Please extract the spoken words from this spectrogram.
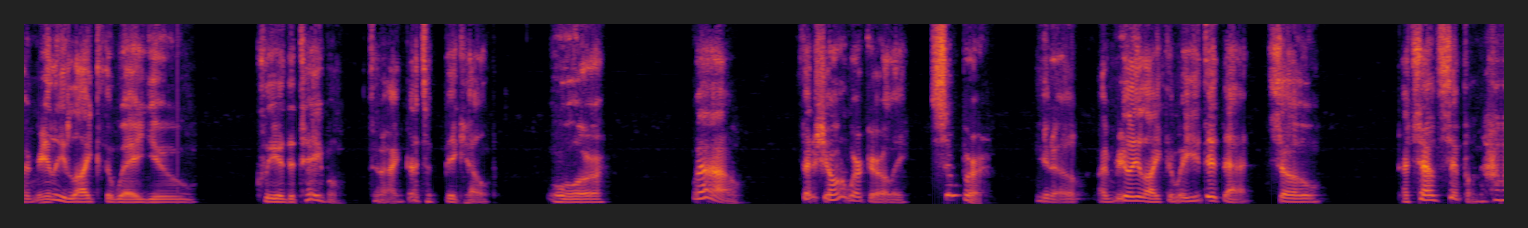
I really like the way you cleared the table tonight. That's a big help. Or, wow, finish your homework early. Super. You know, I really like the way you did that. So that sounds simple. How,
